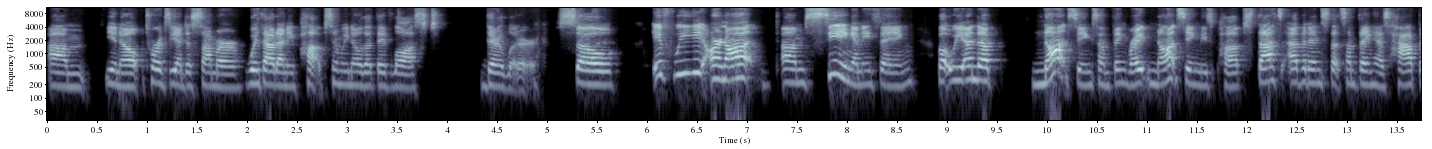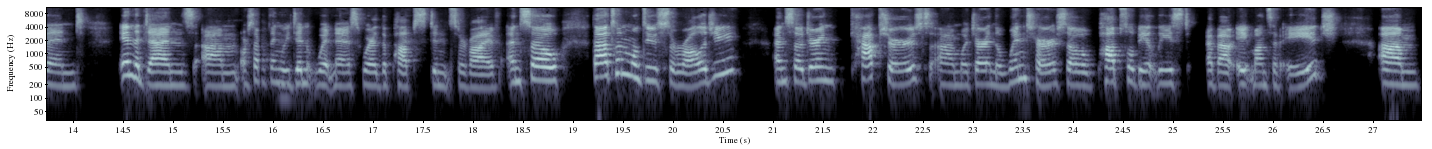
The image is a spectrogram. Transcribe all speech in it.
um, you know towards the end of summer without any pups and we know that they've lost their litter so if we are not um, seeing anything but we end up not seeing something right not seeing these pups that's evidence that something has happened in the dens um, or something we didn't witness where the pups didn't survive. And so that's when we'll do serology. And so during captures, um, which are in the winter, so pups will be at least about eight months of age, um,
